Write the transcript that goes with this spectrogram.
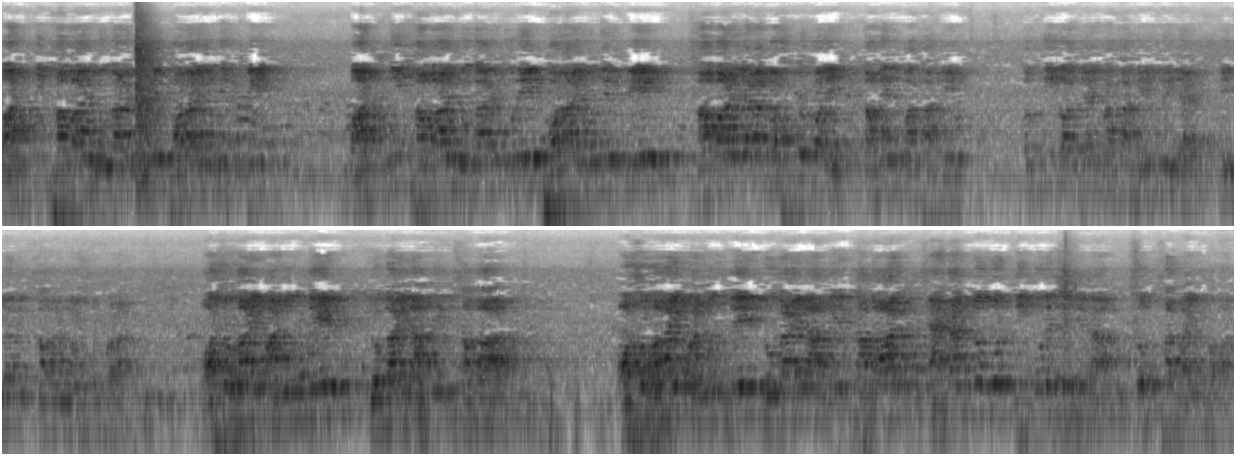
বাড়তি খাবার জোগাড় করে ভরায় ওদের পেট। বাড়তি খাবার জোগাড় করে ভরায় ওদের পেট। খাবার যারা নষ্ট করে, তাদের মাথা হেট। সত্যি লজ্জায় মাথা হেট হয়ে যায় এইভাবে খাবার নষ্ট করা। অসহায় মানুষদের যোগায় রাতের খাবার। অসহায় মানুষদের যোগায় রাতের খাবার। একান্নবর্তী করেছে সেটা শ্রদ্ধা পাই খাবার।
